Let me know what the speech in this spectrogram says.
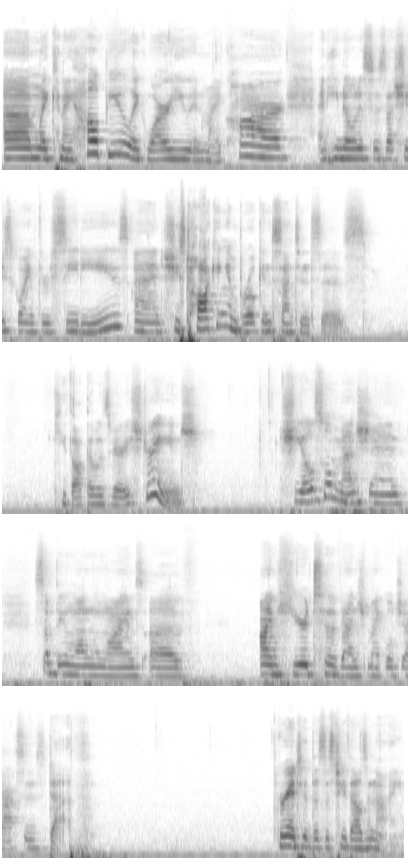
um, like, can I help you? Like, why are you in my car? And he notices that she's going through CDs and she's talking in broken sentences. He thought that was very strange. She also mentioned something along the lines of, I'm here to avenge Michael Jackson's death. Granted, this is 2009.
